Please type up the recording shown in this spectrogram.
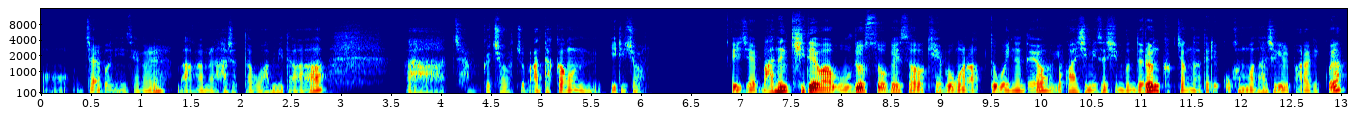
어, 짧은 인생을 마감을 하셨다고 합니다. 아, 참, 그쵸. 좀 안타까운 일이죠. 이제 많은 기대와 우려 속에서 개봉을 앞두고 있는데요. 관심 있으신 분들은 극장 나들이 꼭 한번 하시길 바라겠고요.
